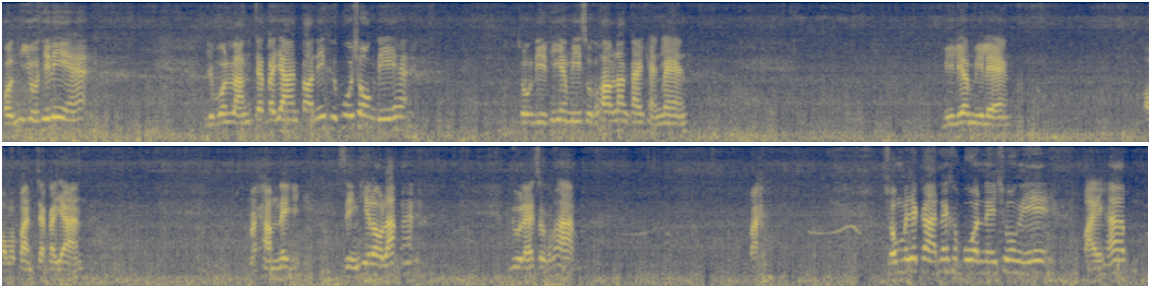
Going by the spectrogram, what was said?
คนที่อยู่ที่นี่ฮะ อยู่บนหลังจักรยานตอนนี้คือผู้โชคดีฮะ โชคดีที่ยังมีสุขภาพร่างกายแข็งแรง มีเรี่ยวมีแรง ออกมาปั่นจักรยาน มาทำในสิ่งที่เรารักฮะ ดูแลสุขภาพ ไป ชมบรรยากาศในขบวนในช่วงนี้ ไปครับบ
